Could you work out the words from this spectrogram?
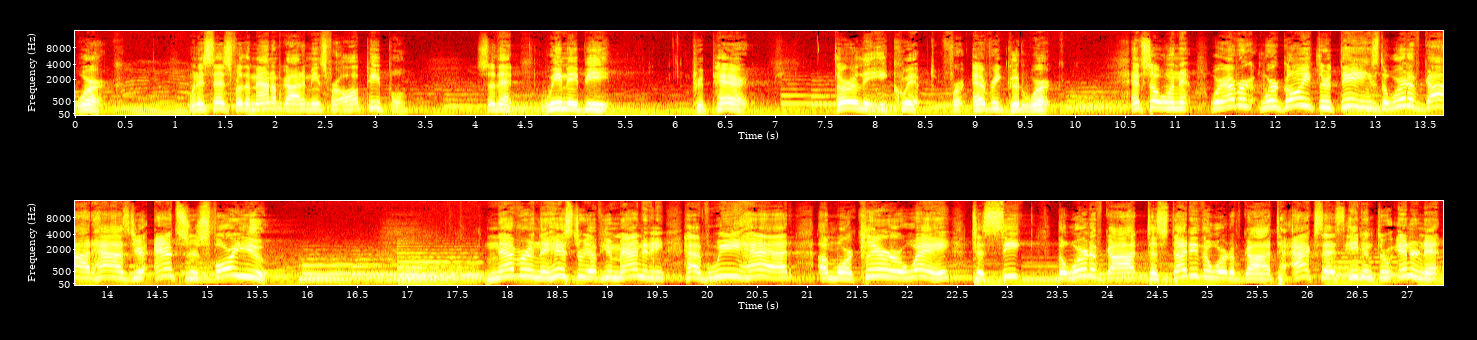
work. When it says for the man of God, it means for all people, so that we may be prepared, thoroughly equipped for every good work. And so, when wherever we're going through things, the Word of God has your answers for you. Never in the history of humanity have we had a more clearer way to seek the Word of God, to study the Word of God, to access even through internet,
